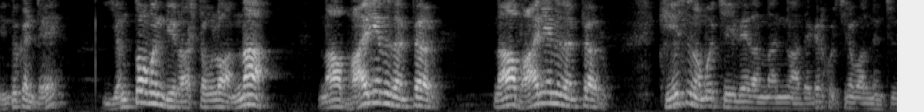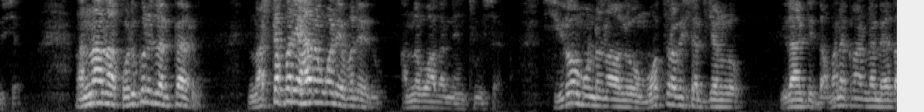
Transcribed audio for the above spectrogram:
ఎందుకంటే ఎంతోమంది రాష్ట్రంలో అన్నా నా భార్యను చంపారు. నా భార్యను చంపారు. కేసు నమోదు చేయలేదన్నా నా దగ్గరకు వచ్చిన వాళ్ళని నేను చూశాను అన్నా నా కొడుకుని చంపారు. నష్టపరిహారం కూడా ఇవ్వలేదు అన్న వాళ్ళని నేను చూశాను శిరోముండనాలు మూత్ర విసర్జనలో ఇలాంటి దమనకాండ మీద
